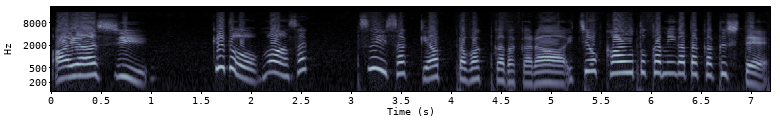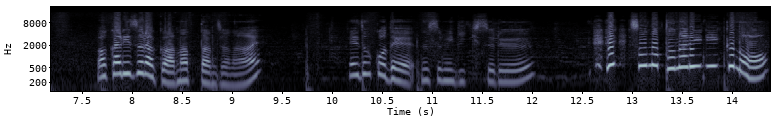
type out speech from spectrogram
怪しい。けど、まあ、さ、ついさっき会ったばっかだから、一応顔と髪型隠して、わかりづらくはなったんじゃない？え、どこで盗み聞きする？え、そんな隣に行くの？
